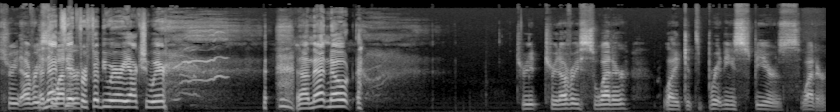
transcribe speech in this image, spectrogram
Treat every sweater And sweater. that's it for February Actuary. and on that note, treat treat every sweater like it's Britney Spears sweater.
